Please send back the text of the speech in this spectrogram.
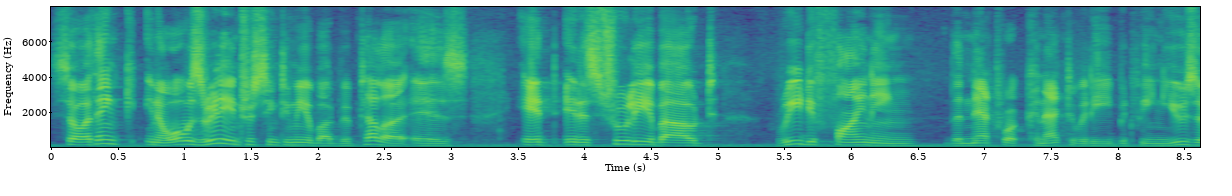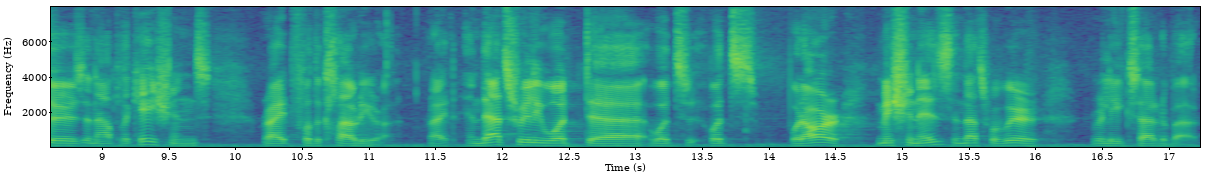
So I think you know, what was really interesting to me about Viptela is it, it is truly about redefining the network connectivity between users and applications, right, for the cloud era, right? And that's really what uh, what's what's what our mission is, and that's what we're really excited about.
